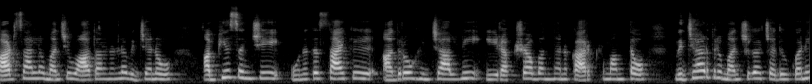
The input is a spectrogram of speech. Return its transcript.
పాఠశాలలో మంచి వాతావరణంలో విద్యను అభ్యసించి ఉన్నత స్థాయికి అధిరోహించాలని ఈ రక్షాబంధన కార్యక్రమంతో విద్యార్థులు మంచిగా చదువుకొని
